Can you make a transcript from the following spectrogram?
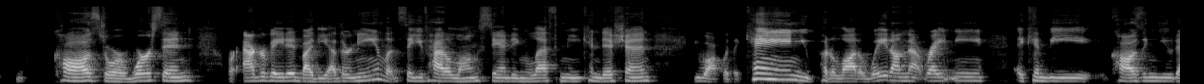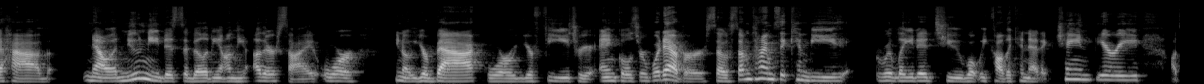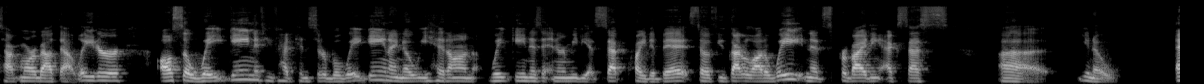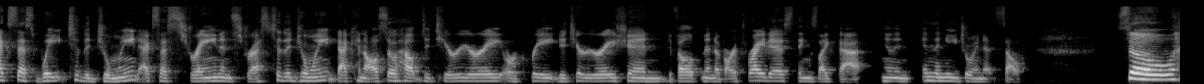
caused or worsened or aggravated by the other knee. Let's say you've had a long-standing left knee condition. You walk with a cane, you put a lot of weight on that right knee. It can be causing you to have now a new knee disability on the other side or you know your back or your feet or your ankles or whatever. So sometimes it can be related to what we call the kinetic chain theory. I'll talk more about that later. Also weight gain if you've had considerable weight gain. I know we hit on weight gain as an intermediate step quite a bit. So if you've got a lot of weight and it's providing excess uh you know excess weight to the joint, excess strain and stress to the joint that can also help deteriorate or create deterioration, development of arthritis, things like that in, in the knee joint itself. So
